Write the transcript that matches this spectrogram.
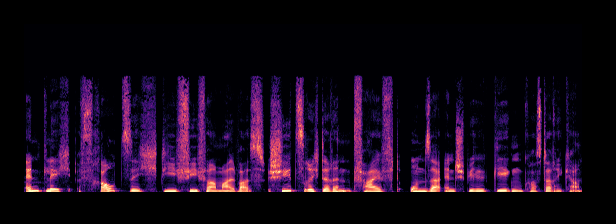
Endlich fraut sich die FIFA mal was. Schiedsrichterin pfeift unser Endspiel gegen Costa Rica.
